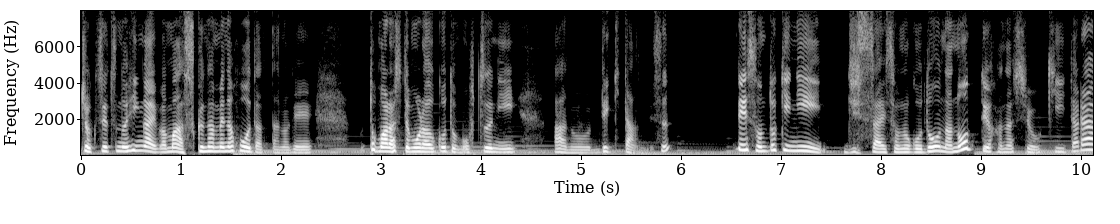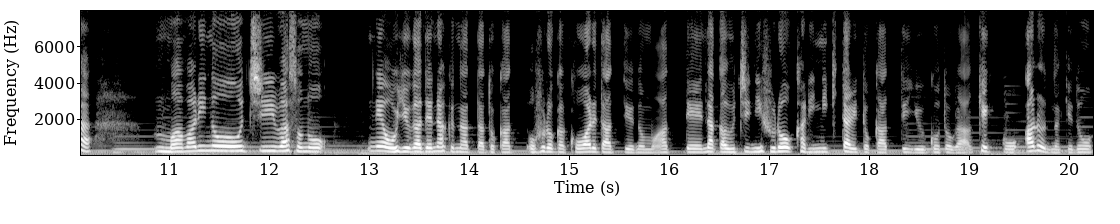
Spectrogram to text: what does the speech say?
直接の被害はまあ少なめな方だったので泊まらせてもらうことも普通にあのできたんです。でその時に実際その後どうなのっていう話を聞いたら周りのお家はそのね、お湯が出なくなったとかお風呂が壊れたっていうのもあってなんかうちに風呂を借りに来たりとかっていうことが結構あるんだけど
